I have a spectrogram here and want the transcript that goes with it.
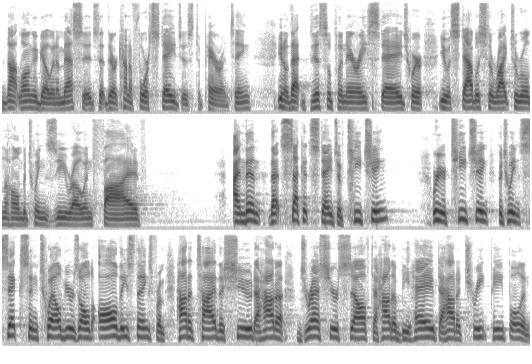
not long ago in a message that there are kind of four stages to parenting. You know, that disciplinary stage where you establish the right to rule in the home between zero and five. And then that second stage of teaching, where you're teaching between six and 12 years old all these things from how to tie the shoe to how to dress yourself to how to behave to how to treat people and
